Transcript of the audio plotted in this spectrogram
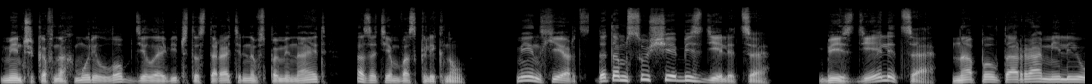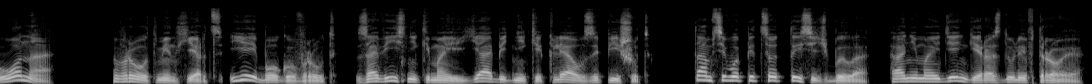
Меншиков нахмурил лоб, делая вид, что старательно вспоминает, а затем воскликнул. «Минхерц, да там сущая безделица!» «Безделица? На полтора миллиона?» «Врут, Минхерц, ей-богу, врут. Завистники мои, ябедники, кляузы пишут. Там всего пятьсот тысяч было, а они мои деньги раздули втрое.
